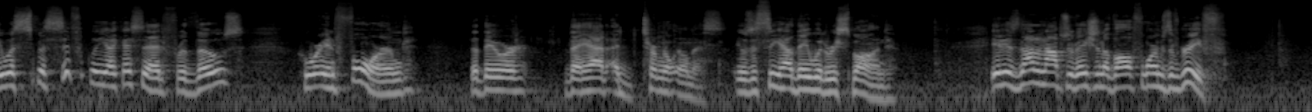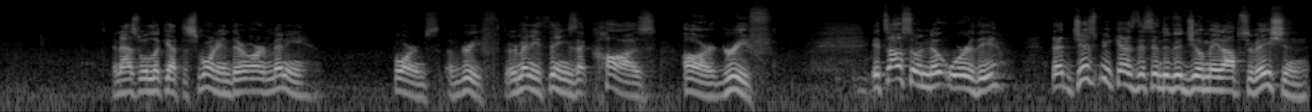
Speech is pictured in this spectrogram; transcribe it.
It was specifically, like I said, for those who were informed that they were they had a terminal illness. It was to see how they would respond. It is not an observation of all forms of grief. And as we'll look at this morning, there are many forms of grief. There are many things that cause our grief. It's also noteworthy that just because this individual made observation,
